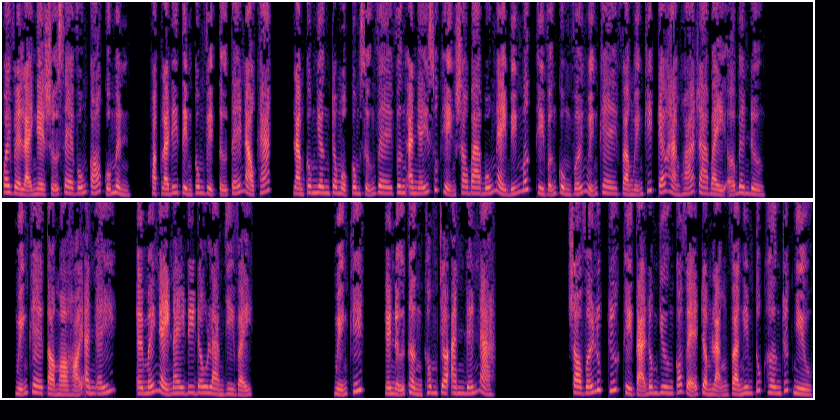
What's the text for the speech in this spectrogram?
quay về lại nghề sửa xe vốn có của mình, hoặc là đi tìm công việc tử tế nào khác, làm công nhân trong một công xưởng V. Vương Anh ấy xuất hiện sau 3-4 ngày biến mất thì vẫn cùng với Nguyễn Khê và Nguyễn Khiết kéo hàng hóa ra bày ở bên đường. Nguyễn Khê tò mò hỏi anh ấy, Ê mấy ngày nay đi đâu làm gì vậy? Nguyễn Khiết, nghệ nữ thần không cho anh đến à? So với lúc trước thì tạ Đông Dương có vẻ trầm lặng và nghiêm túc hơn rất nhiều,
